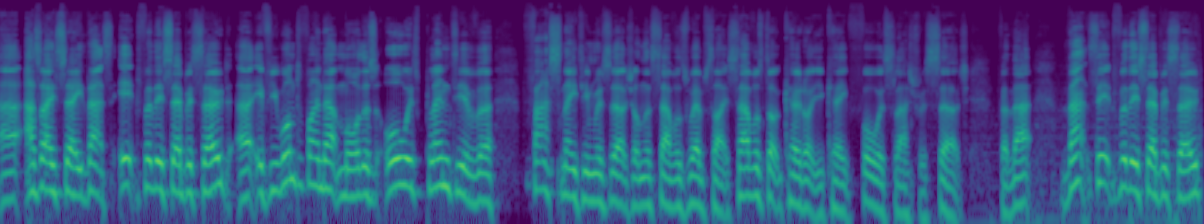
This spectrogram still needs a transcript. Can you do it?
Uh, as I say, that's it for this episode. Uh, if you want to find out more, there's always plenty of uh, fascinating research on the Savills website, savills.co.uk forward slash research for that. That's it for this episode.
